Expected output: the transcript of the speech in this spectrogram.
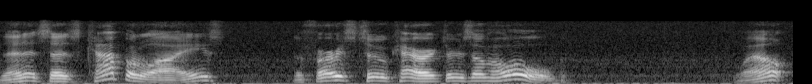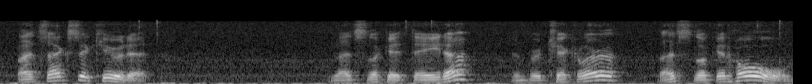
Then it says capitalize the first two characters of hold. Well, let's execute it. Let's look at data. In particular, let's look at hold.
